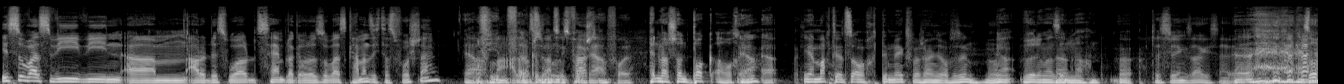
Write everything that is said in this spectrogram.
Ist sowas wie, wie ein ähm, Out of This World Sampler oder sowas, kann man sich das vorstellen? Ja, Auf jeden Fall kann man sich zusammengepackt? Ja, voll. Hätten wir schon Bock auch, Ja, ja? ja. ja, macht jetzt auch demnächst wahrscheinlich auch Sinn. Ne? Ja, würde mal Sinn machen. Ja. Deswegen sage ich ja. So,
